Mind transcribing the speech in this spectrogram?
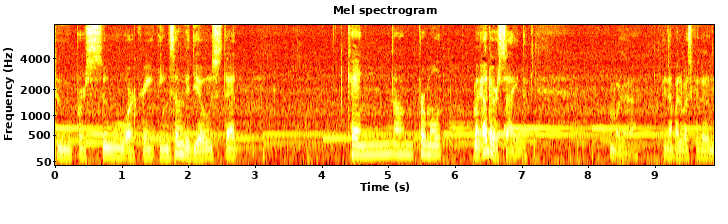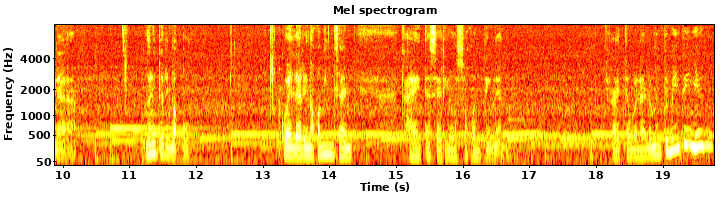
to pursue or creating some videos that can um, promote my other side kumbaga pinapalabas ko doon na ganito rin ako kwela rin ako minsan kahit na seryoso kong tingnan. Kahit na wala naman tumitingin.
